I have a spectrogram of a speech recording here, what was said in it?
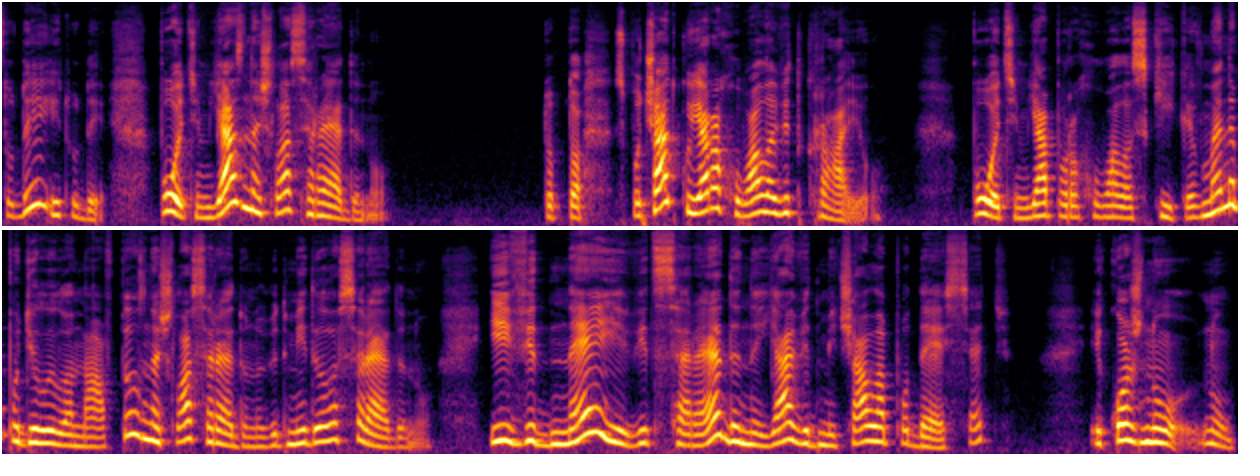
туди і туди. Потім я знайшла середину. Тобто, спочатку я рахувала від краю. Потім я порахувала, скільки. В мене поділила навпіл, знайшла середину, відмітила середину. І від неї, від середини, я відмічала по 10. І кожну ну,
